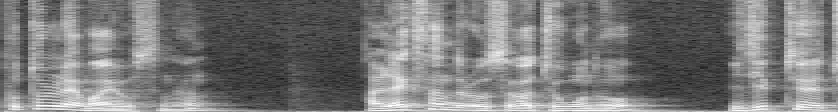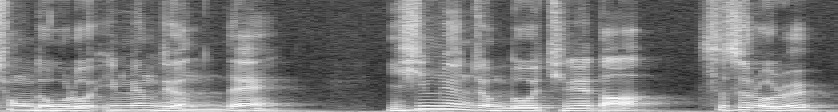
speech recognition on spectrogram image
프톨레마이오스는 알렉산드로스가 죽은 후 이집트의 총독으로 임명되었는데 20년 정도 지내다 스스로를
